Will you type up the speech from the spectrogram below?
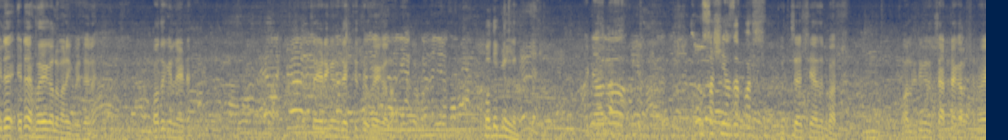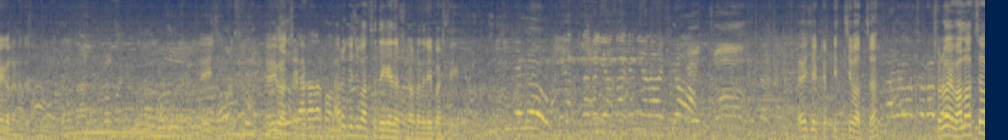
এটা এটা হয়ে গেল মালিক ভাই তাই না? কত কিনলেন এটা? আচ্ছা এটা কিন্তু দেখতে তো হয়ে গেল। কত কিনলেন এটা হলো পঁচাশি হাজার পাঁচশো। পঁচাশি হাজার পাঁচশো। অলরেডি কিন্তু চারটা কালেকশন হয়ে গেল না এই বাচ্চাটা। আরও কিছু বাচ্চা দেখে যাচ্ছে আপনাদের এই পাশ থেকে। এই যে একটা পিচ্ছি বাচ্চা। ছোট ভাই ভালো আছো?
